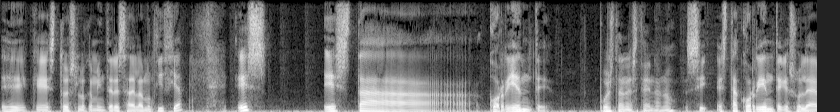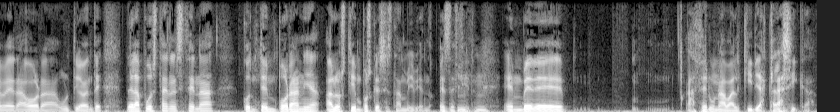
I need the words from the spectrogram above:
eh, que esto es lo que me interesa de la noticia, es esta corriente Puesta en escena, ¿no? sí, esta corriente que suele haber ahora últimamente de la puesta en escena contemporánea a los tiempos que se están viviendo. Es decir, en vez de hacer una valquiria clásica,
